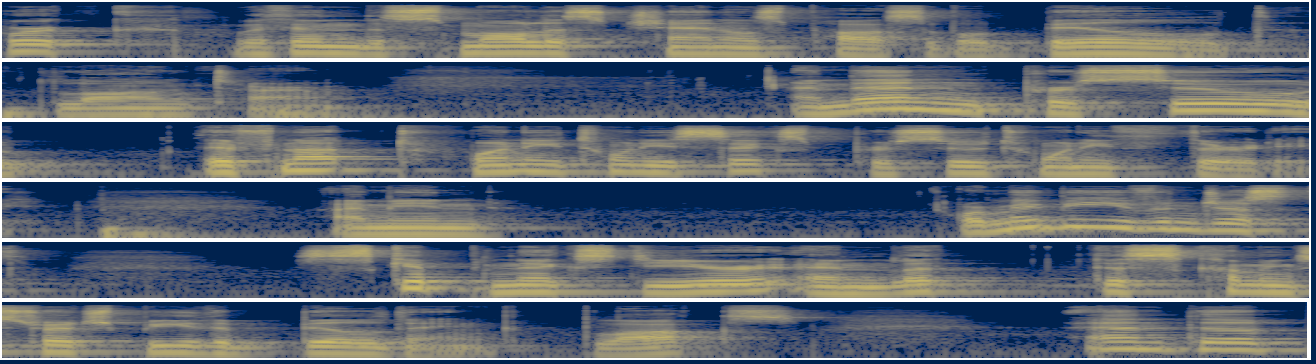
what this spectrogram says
Work within the smallest channels possible. Build long term. And then pursue if not 2026, pursue 2030. I mean, or maybe even just skip next year and let this coming stretch be the building blocks and the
